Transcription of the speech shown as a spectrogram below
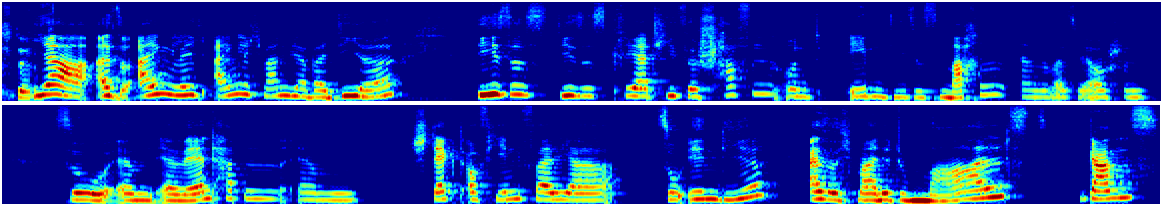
Stimmt. Ja, also eigentlich, eigentlich waren wir bei dir dieses, dieses kreative Schaffen und eben dieses Machen, also was wir auch schon so ähm, erwähnt hatten, ähm, steckt auf jeden Fall ja so in dir. Also ich meine, du malst ganz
